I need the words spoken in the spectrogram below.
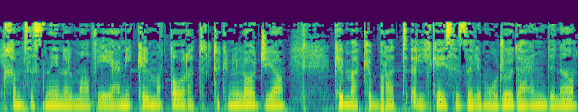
الخمس سنين الماضية. يعني كل ما تطورت التكنولوجيا كل ما كبرت الكيسز اللي موجودة عندنا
